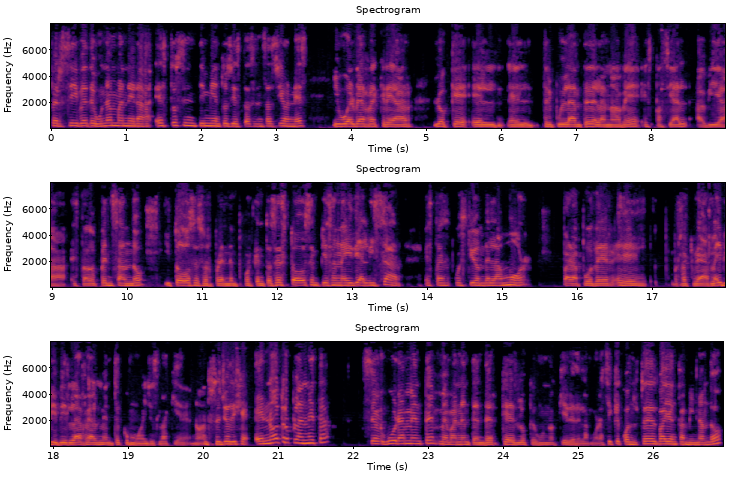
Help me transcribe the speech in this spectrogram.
percibe de una manera estos sentimientos y estas sensaciones y vuelve a recrear lo que el, tripulante de la nave espacial había estado pensando y todos se sorprenden porque entonces todos empiezan a idealizar esta cuestión del amor para poder eh, recrearla y vivirla realmente como ellos la quieren, ¿no? Entonces yo dije, en otro planeta seguramente me van a entender qué es lo que uno quiere del amor. Así que cuando ustedes vayan caminando,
